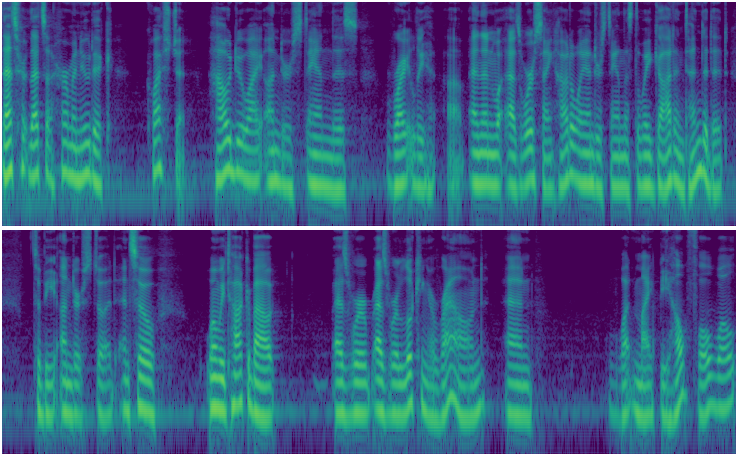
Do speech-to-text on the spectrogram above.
that's her, that's a hermeneutic question. How do I understand this rightly? Uh, and then, as we're saying, how do I understand this the way God intended it to be understood? And so, when we talk about as we're as we're looking around and what might be helpful, well,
